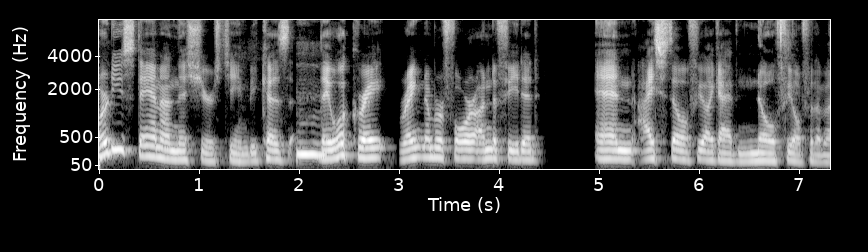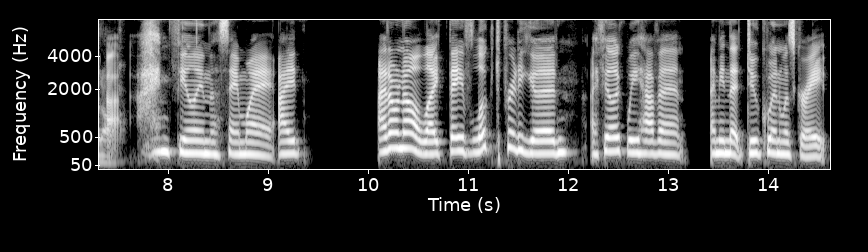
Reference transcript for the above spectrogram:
Where do you stand on this year's team? Because Mhm. they look great, ranked number four, undefeated, and I still feel like I have no feel for them at all. I'm feeling the same way. I, I don't know. Like they've looked pretty good. I feel like we haven't, I mean, that Duke win was great,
